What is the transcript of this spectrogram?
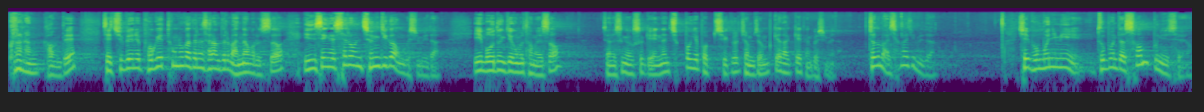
그런 가운데 제 주변에 복의 통로가 되는 사람들을 만남으로써 인생의 새로운 전기가 온 것입니다. 이 모든 경험을 통해서 저는 성경 속에 있는 축복의 법칙을 점점 깨닫게 된 것입니다. 저도 마찬가지입니다. 제 부모님이 두 분다 섬분이세요.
